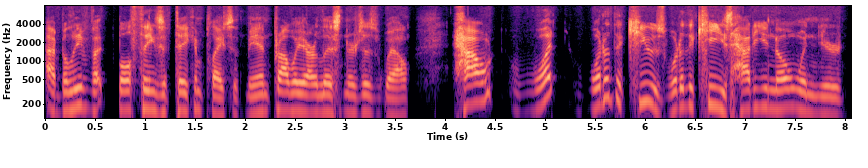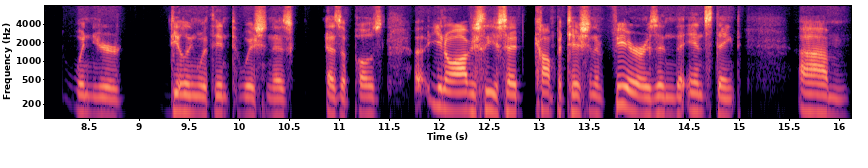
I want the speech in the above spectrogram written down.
I believe that both things have taken place with me and probably our listeners as well. How what what are the cues? What are the keys? How do you know when you're when you're dealing with intuition as as opposed, uh, you know, obviously you said competition and fear is in the instinct, um,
